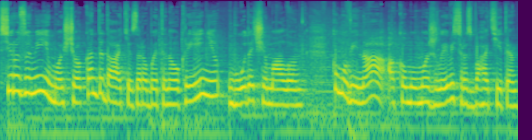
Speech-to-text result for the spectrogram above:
Всі розуміємо, що кандидатів заробити на Україні буде чимало. Кому війна, а кому можливість розбагатіти.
